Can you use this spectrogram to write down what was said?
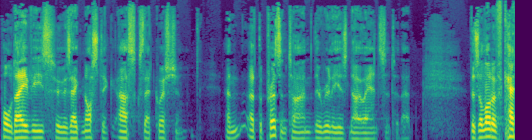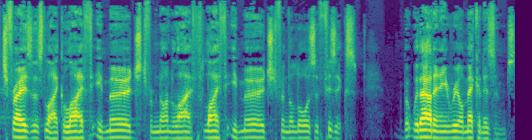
Paul Davies, who is agnostic, asks that question. And at the present time, there really is no answer to that. There's a lot of catchphrases like life emerged from non life, life emerged from the laws of physics, but without any real mechanisms.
